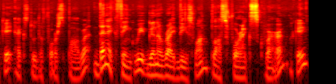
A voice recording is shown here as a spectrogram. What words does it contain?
okay, x to the fourth power. Then I think we're gonna write this one plus 4x squared, okay?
